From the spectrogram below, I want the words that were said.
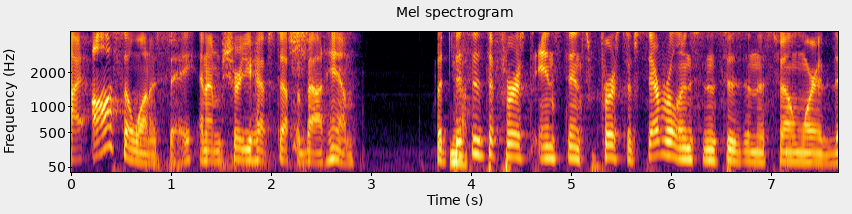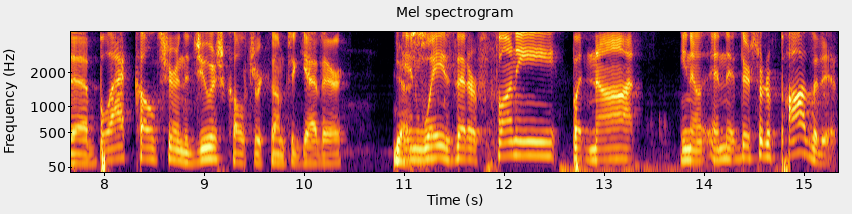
I also want to say, and I'm sure you have stuff about him, but this is the first instance, first of several instances in this film where the black culture and the Jewish culture come together Yes. in ways that are funny, but not, you know, and they're- they're sort of positive.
